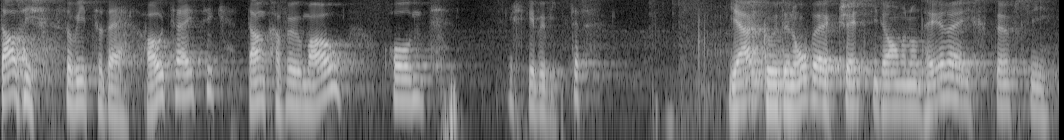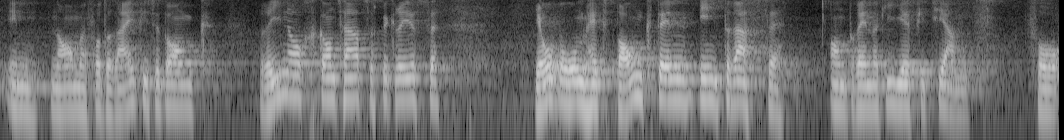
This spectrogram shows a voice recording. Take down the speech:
Das ist soweit zu der Holzheizung. Danke vielmals und ich gebe weiter. Ja, guten Abend, geschätzte Damen und Herren. Ich darf Sie im Namen von der Raiffeisenbank Rheinach ganz herzlich begrüßen. Ja, warum hat die Bank denn Interesse an der Energieeffizienz von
